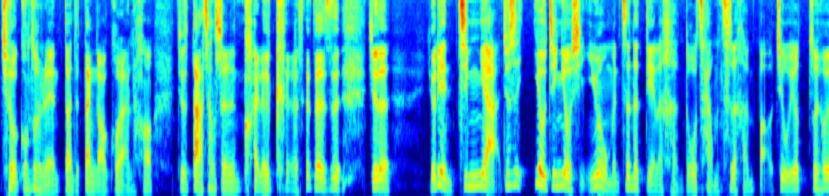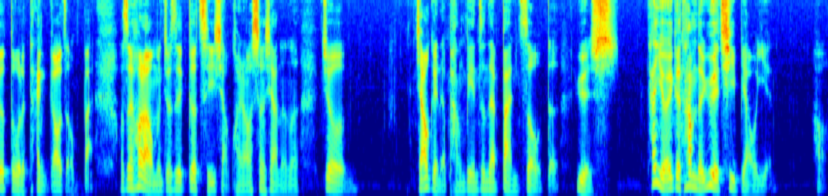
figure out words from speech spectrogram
就有工作人员端着蛋糕过来，然后就是大唱生日快乐歌，真的是觉得有点惊讶，就是又惊又喜，因为我们真的点了很多菜，我们吃的很饱，结果又最后又多了蛋糕，怎么办？所以后来我们就是各吃一小块，然后剩下的呢就。交给了旁边正在伴奏的乐师，他有一个他们的乐器表演。好，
